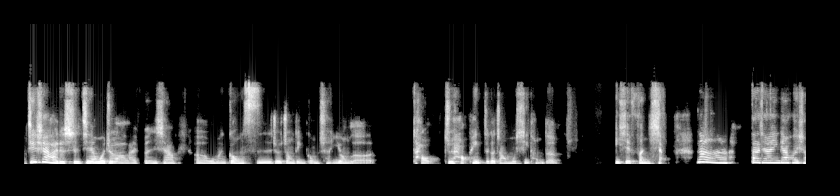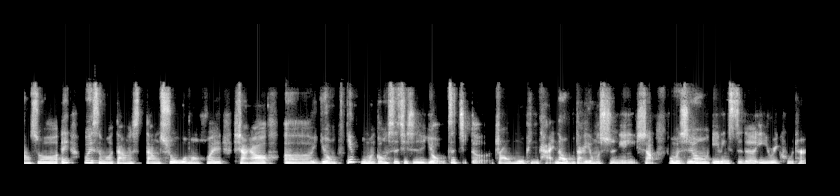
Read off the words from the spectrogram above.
接下来的时间我就要来分享，呃，我们公司就中鼎工程用了好，就好聘这个招募系统的一些分享。那大家应该会想说，哎，为什么当当初我们会想要呃用？因为我们公司其实有自己的招募平台，那我们大概用了十年以上，我们是用一零四的 eRecruiter，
